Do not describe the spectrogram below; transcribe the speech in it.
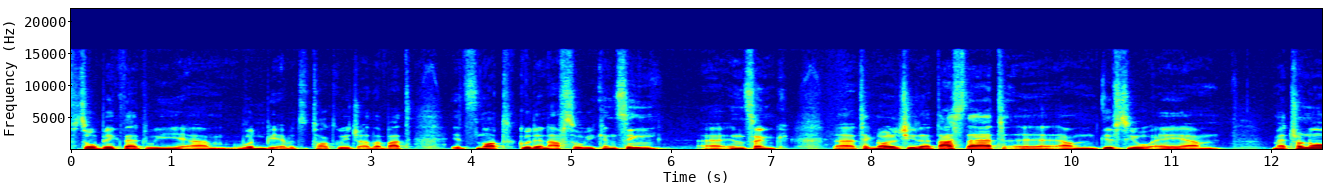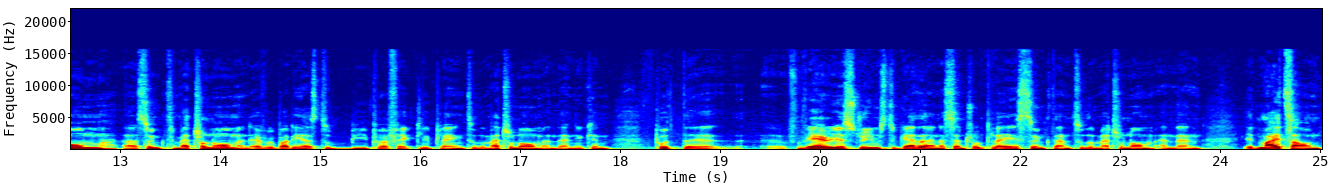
so big that we um, wouldn't be able to talk to each other, but it's not good enough so we can sing uh, in sync. Uh, technology that does that uh, um, gives you a metronome, a synced metronome, and everybody has to be perfectly playing to the metronome, and then you can put the various streams together in a central place, sync them to the metronome, and then it might sound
